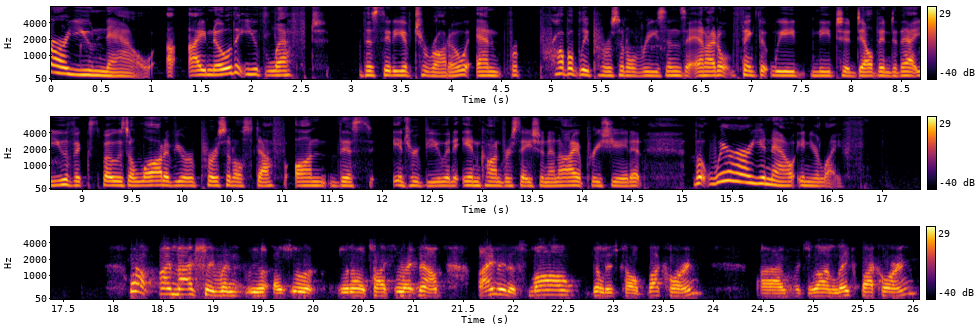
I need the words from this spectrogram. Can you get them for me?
are you now? I know that you've left the city of Toronto and for probably personal reasons, and I don't think that we need to delve into that. You've exposed a lot of your personal stuff on this interview and in conversation, and I appreciate it. But where are you now in your life? Well, I'm actually, when as you, you know, talking right now, I'm in a small village called Buckhorn, uh, which is on Lake Buckhorn,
